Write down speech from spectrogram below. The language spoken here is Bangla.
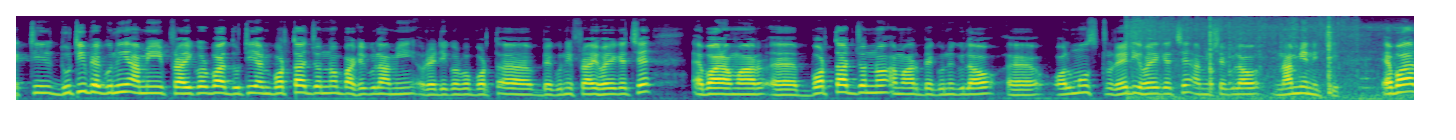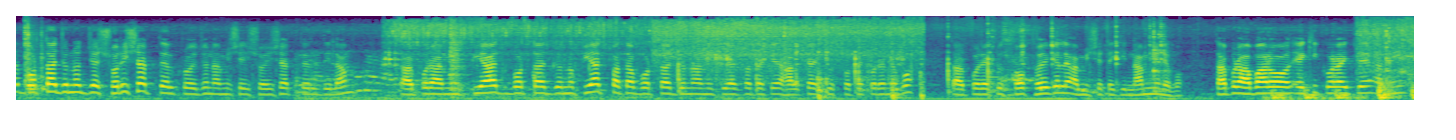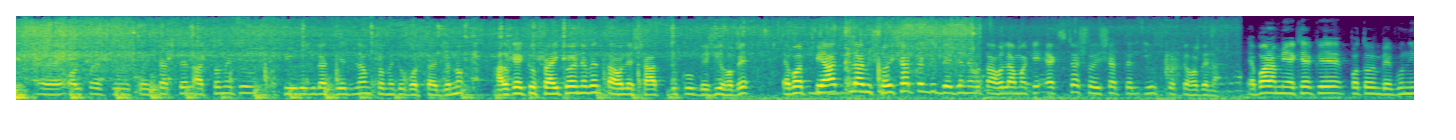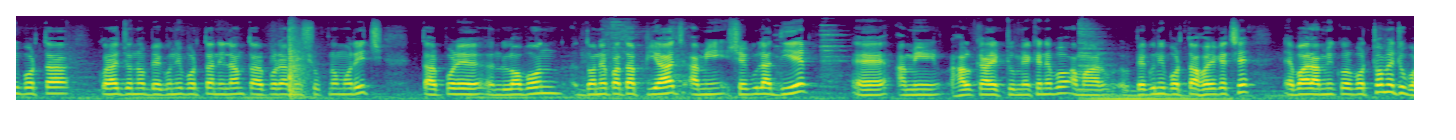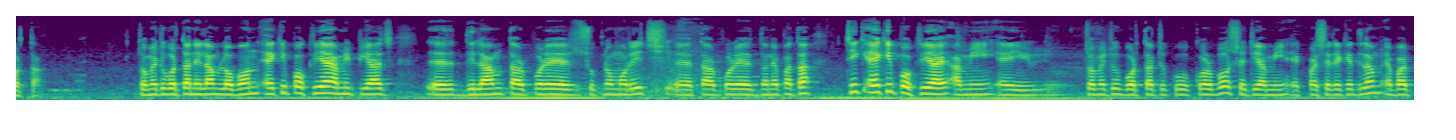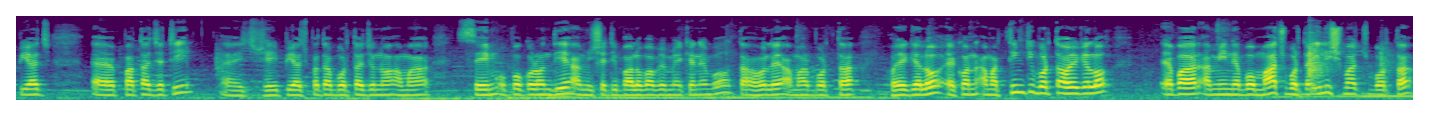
একটি, দুটি বেগুনি আমি ফ্রাই করব আর দুটি আমি ভর্তার জন্য বাকিগুলো আমি রেডি করব। ভর্তা বেগুনি ফ্রাই হয়ে গেছে। এবার আমার ভর্তার জন্য আমার বেগুনিগুলাও অলমোস্ট রেডি হয়ে গেছে। আমি সেগুলাও নামিয়ে নিচ্ছি। এবার ভর্তার জন্য যে সরিষার তেল প্রয়োজন, আমি সেই সরিষার তেল দিলাম। তারপরে আমি পেঁয়াজ ভর্তার জন্য, পেঁয়াজ পাতা ভর্তার জন্য আমি পেঁয়াজ পাতাকে হালকা একটু সতে করে নেব। তারপরে একটু সফট হয়ে গেলে আমি সেটাকে নামিয়ে নেব। তারপর আবারও একই কড়াইতে আমি অল্প একটু সরিষার তেল আর টমেটো পিউরিগুলো দিয়ে দিলাম টমেটো ভর্তার জন্য। হালকা একটু ফ্রাই করে নেবেন, তাহলে স্বাদটুকু বেশি হবে। এবার পেঁয়াজগুলো আমি সরিষার তেল দিয়ে ভেজে নেব, তাহলে আমাকে এক্সট্রা সরিষার তেল ইউজ করতে হবে না। এবার আমি একে একে প্রথমে বেগুনি ভর্তা করার জন্য বেগুনি ভর্তা নিলাম, তারপরে আমি শুকনো মরিচ তারপরে লবণ ধনেপাতা পেঁয়াজ আমি সেগুলা দিয়ে আমি হালকা একটু মেখে নেব। আমার বেগুনি ভর্তা হয়ে গেছে। এবার আমি করব টমেটো ভর্তা। টমেটো ভর্তা নিলাম, লবণ। একই প্রক্রিয়ায় আমি পেঁয়াজ দিলাম, তারপরে শুকনো মরিচ তারপরে ধনেপাতা ঠিক একই প্রক্রিয়ায় আমি এই টমেটো ভর্তাটুকু করব, সেটি আমি একপাশে রেখে দিলাম। এবার পেঁয়াজ পাতা যেটি সেই পেঁয়াজ পাতা ভর্তার জন্য আমার সেম উপকরণ দিয়ে আমি সেটি ভালোভাবে মেখে নেব। তাহলে আমার ভর্তা হয়ে গেল। এখন আমার তিনটি ভর্তা হয়ে গেল। এবার আমি নেব মাছ ভর্তা, ইলিশ মাছ ভর্তা।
